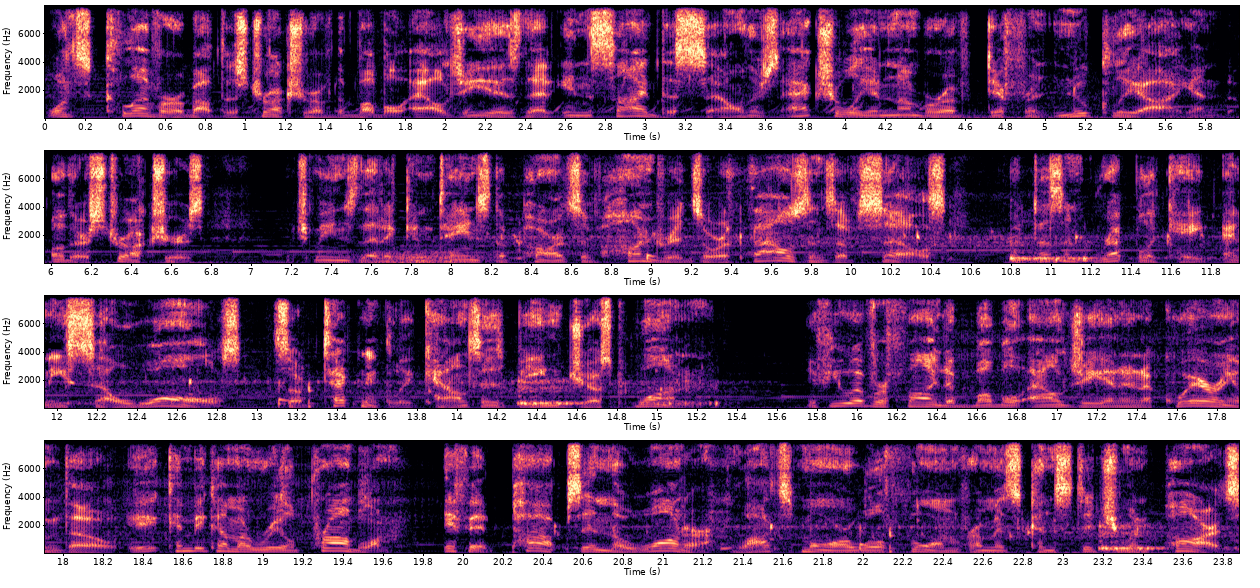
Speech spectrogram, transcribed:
What's clever about the structure of the bubble algae is that inside the cell there's actually a number of different nuclei and other structures, which means that it contains the parts of hundreds or thousands of cells, but doesn't replicate any cell walls, so technically counts as being just one. If you ever find a bubble algae in an aquarium though, it can become a real problem. If it pops in the water, lots more will form from its constituent parts,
